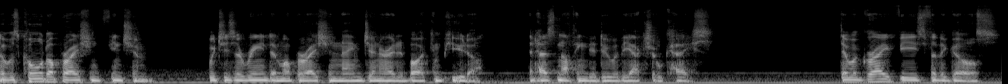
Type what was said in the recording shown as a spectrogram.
It was called Operation Fincham, which is a random operation name generated by a computer. It has nothing to do with the actual case. There were grave fears for the girls,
